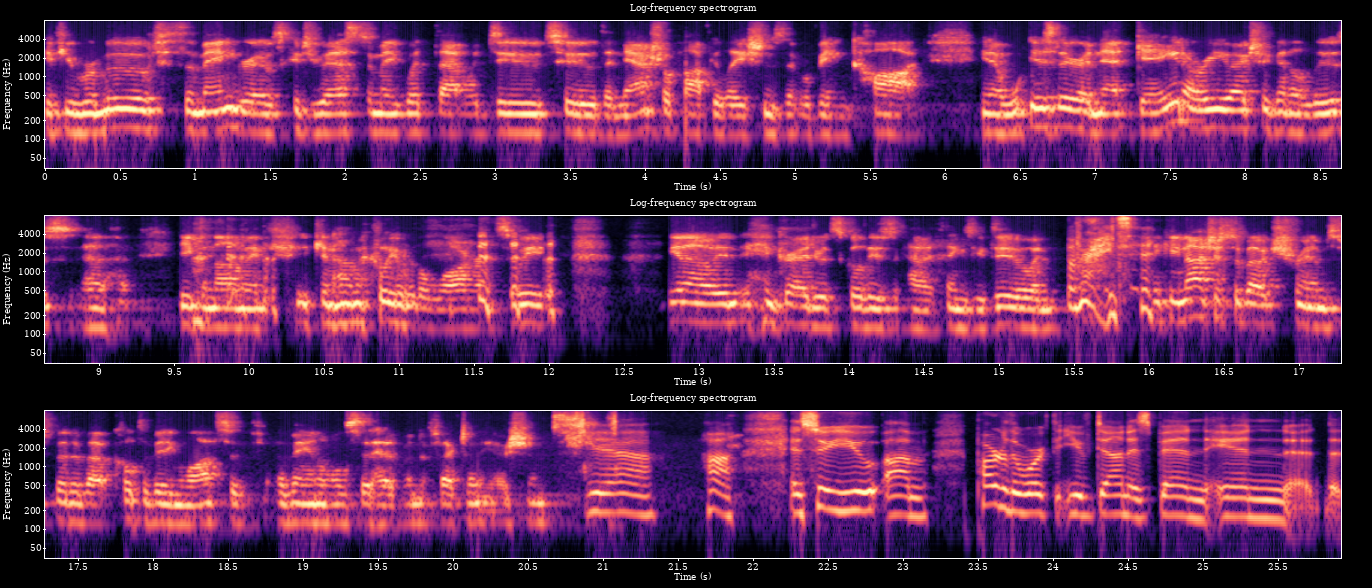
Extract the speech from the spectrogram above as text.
if you removed the mangroves, could you estimate what that would do to the natural populations that were being caught? You know, is there a net gain, or are you actually going to lose uh, economic economically over the long run? So we you know, in, in, graduate school, these are the kind of things you do, and right. thinking not just about shrimps, but about cultivating lots of, of animals that have an effect on the ocean. Yeah. Huh. And so you, um, part of the work that you've done has been in uh,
